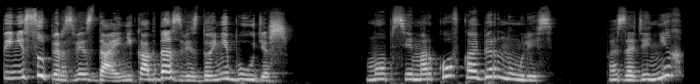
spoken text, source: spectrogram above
Ты не суперзвезда и никогда звездой не будешь!» Мопси и морковка обернулись. Позади них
